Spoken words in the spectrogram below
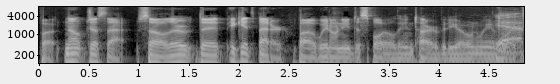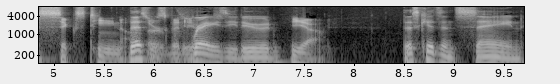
but no just that so there the it gets better but we don't need to spoil the entire video and we have Yeah. like 16 This other was videos crazy, dude. yeah This kid's insane.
